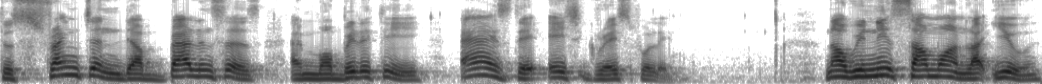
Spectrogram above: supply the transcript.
to strengthen their balances and mobility as they age gracefully. Now we need someone like you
